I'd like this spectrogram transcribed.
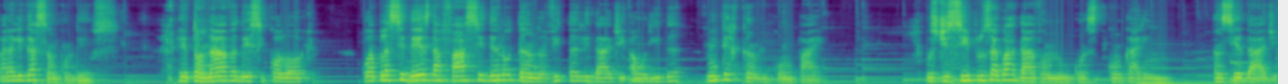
para a ligação com Deus. Retornava desse colóquio com a placidez da face denotando a vitalidade aurida no intercâmbio com o Pai. Os discípulos aguardavam-no com carinho, ansiedade.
